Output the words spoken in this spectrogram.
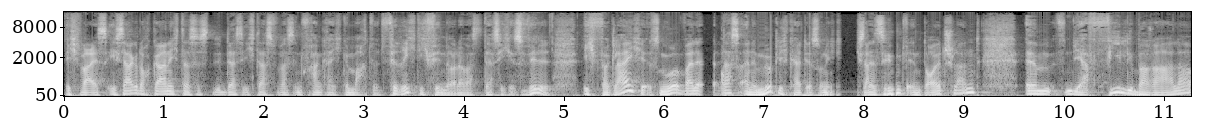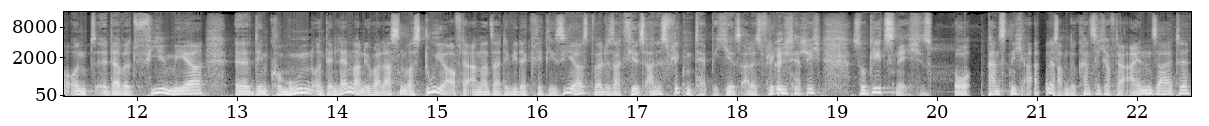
ich weiß, ich sage doch gar nicht, dass, es, dass ich das, was in Frankreich gemacht wird, für richtig finde oder was, dass ich es will. Ich vergleiche es nur, weil das eine Möglichkeit ist. Und ich sage, da sind wir in Deutschland ähm, ja viel liberaler und äh, da wird viel mehr äh, den Kommunen und den Ländern überlassen, was du ja auf der anderen Seite wieder kritisierst, weil du sagst, hier ist alles Flickenteppich, hier ist alles Flickenteppich. Richtig. So geht's nicht. So, du kannst nicht alles haben. Du kannst nicht auf der einen Seite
